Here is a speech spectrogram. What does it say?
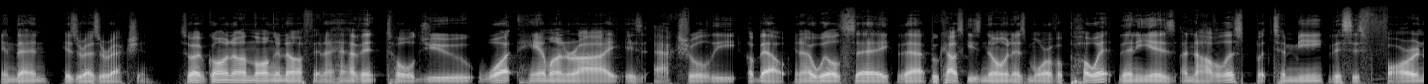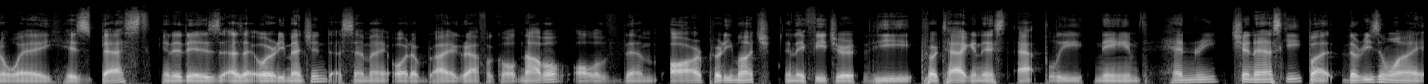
and then his resurrection. So I've gone on long enough and I haven't told you what Ham on Rye is actually about. And I will say that Bukowski's known as more of a poet than he is a novelist, but to me, this is far and away his best. And it is, as I already mentioned, a semi autobiographical novel. All of them are pretty much. And they feature the protagonist aptly named Henry Chinaski. But the reason why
